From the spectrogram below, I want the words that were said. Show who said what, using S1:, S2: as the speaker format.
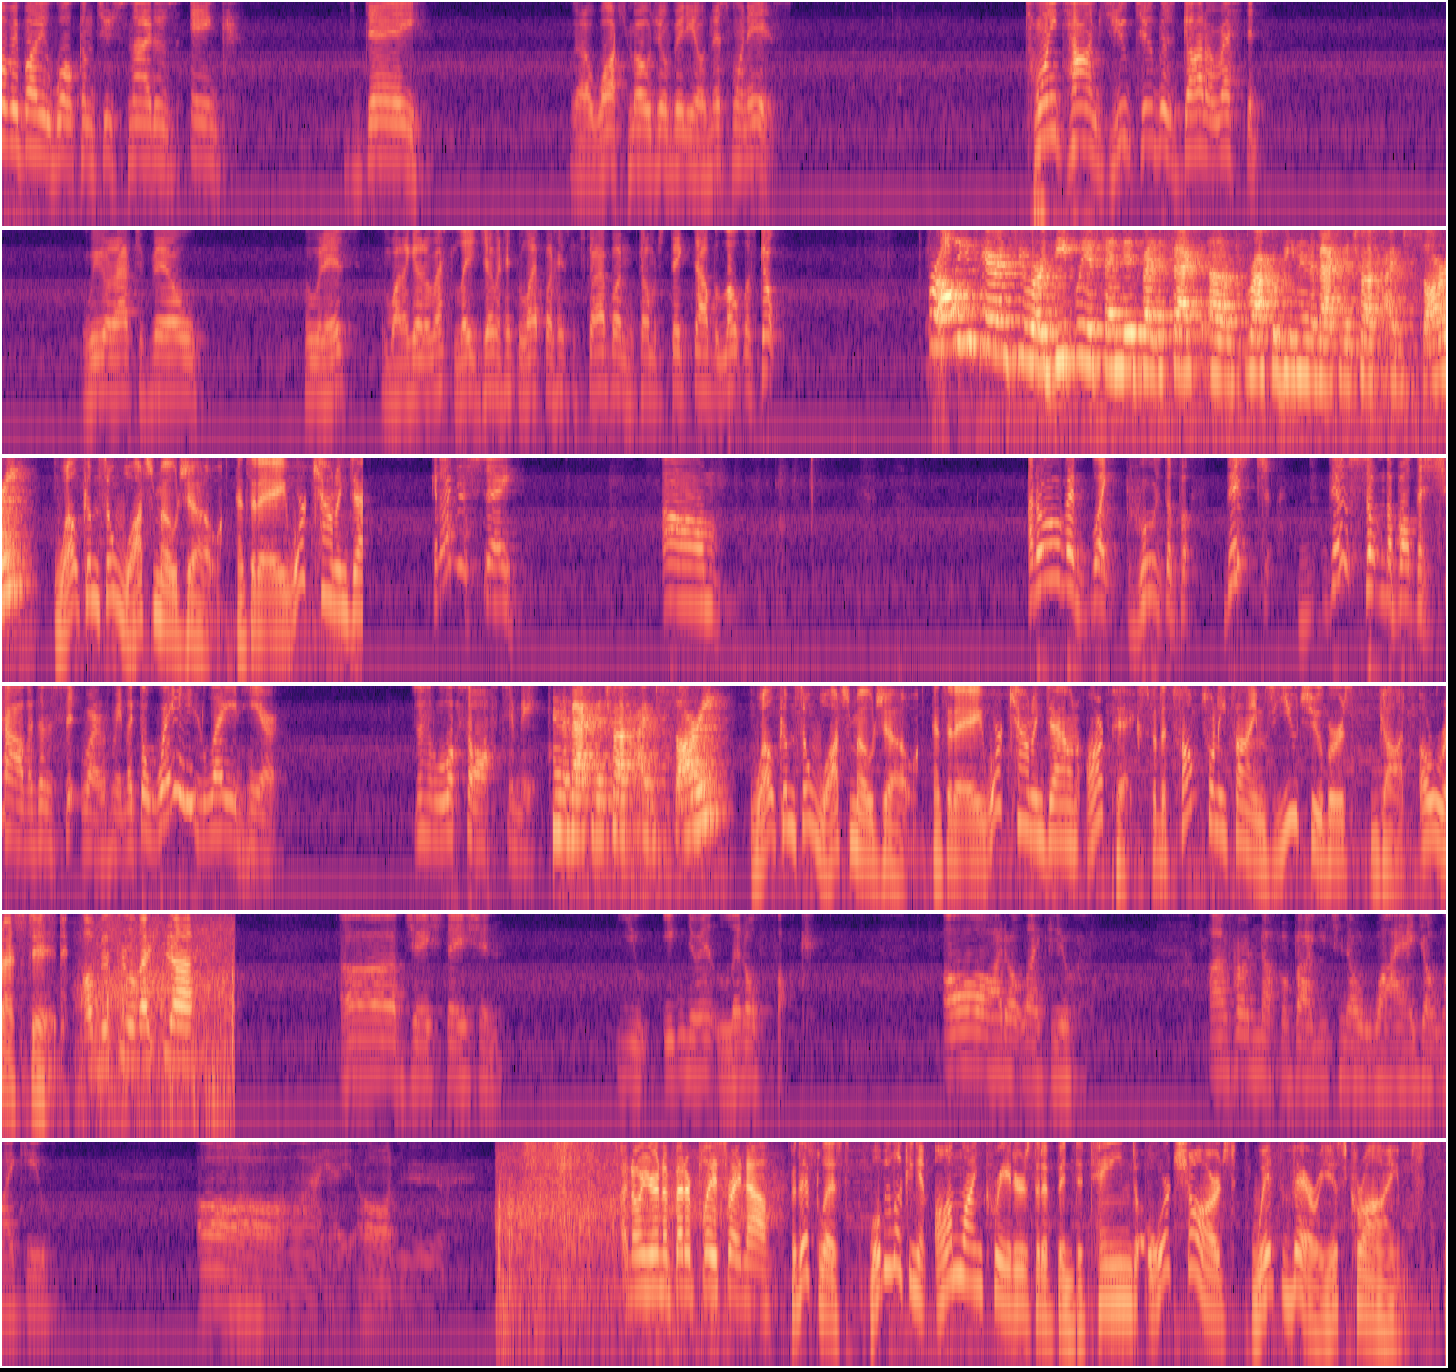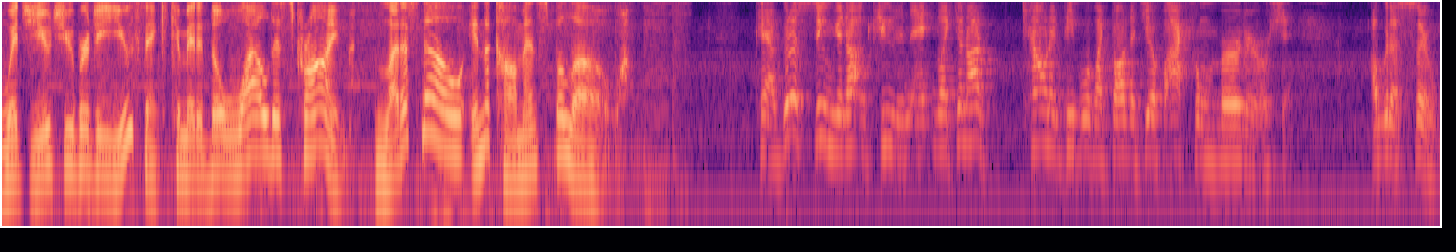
S1: Hello, everybody. Welcome to Snyder's Inc. Today, we got a Watch Mojo video, and this one is 20 times YouTubers got arrested. We're going to have to feel who it is and why they got arrested. Ladies and gentlemen, hit the like button, hit the subscribe button, comment your take down below. Let's go.
S2: For all you parents who are deeply offended by the fact of Rocco being in the back of the truck, I'm sorry Welcome to Watch Mojo, and today we're counting down. Can I just
S1: say, um, I don't know even like who's the this. There's something about this child that doesn't sit right with me. Like the way he's laying here, just looks off to me. In the back of the truck, I'm
S2: sorry. Welcome to Watch Mojo, and today we're counting down our picks for the top 20 times YouTubers got arrested. I'll miss
S1: you, Alexia. Uh, J Station, you ignorant little fuck. Oh, I don't like you. I've heard enough about you to know why I don't like you. Oh, I hate.
S2: Oh no. I know you're in a better place right now. For this list, we'll be looking at online creators that have been detained or charged with various crimes. Which YouTuber do you think committed the wildest crime? Let us know in the comments below.
S1: Okay, I'm gonna assume you're not accusing, like, you're not counting people who've, like, gone to jail for actual murder or shit. I'm gonna assume.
